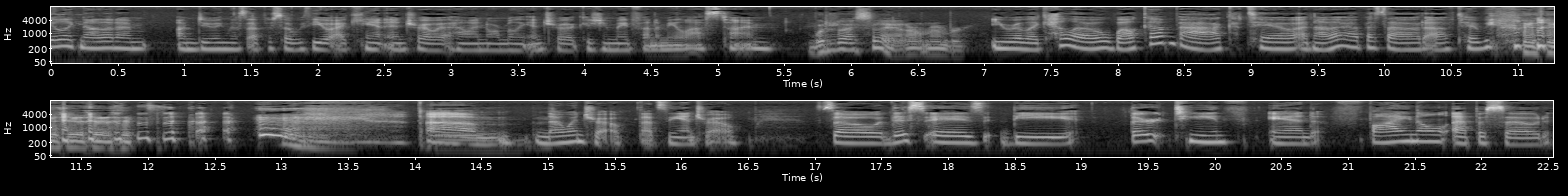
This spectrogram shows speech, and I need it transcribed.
feel like now that I'm I'm doing this episode with you, I can't intro it how I normally intro it because you made fun of me last time. What did I say? I don't remember. You were like, "Hello, welcome back to another episode of Toby." um, no intro. That's the intro. So this is the thirteenth and final episode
